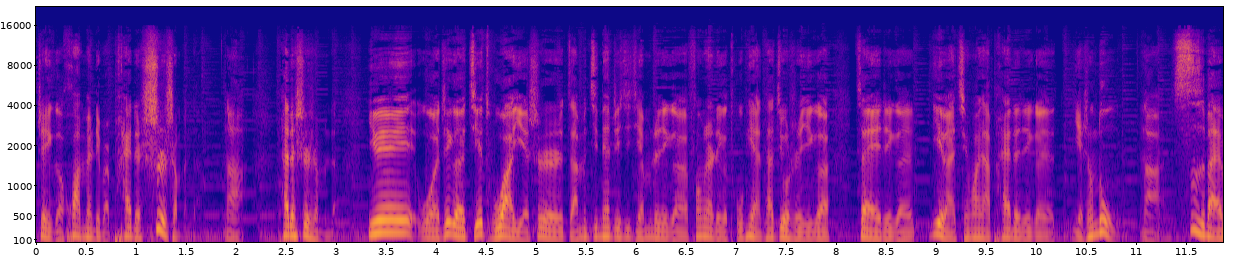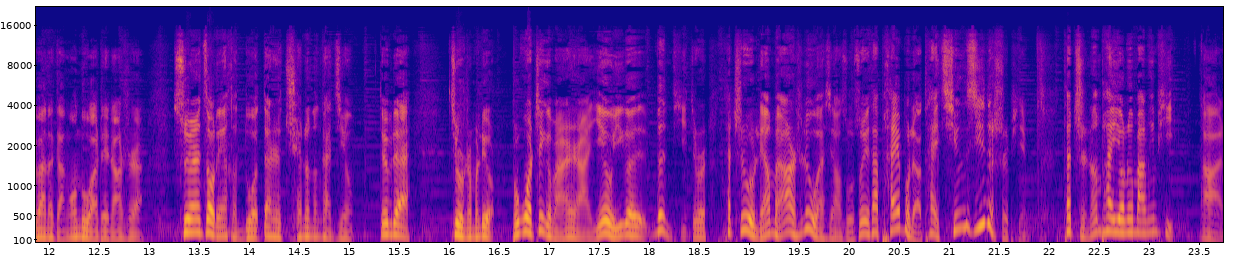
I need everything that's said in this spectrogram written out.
这个画面里边拍的是什么的啊，拍的是什么的。因为我这个截图啊，也是咱们今天这期节目的这个封面这个图片，它就是一个在这个夜晚情况下拍的这个野生动物啊，四百万的感光度啊，这张是虽然噪点很多，但是全都能看清，对不对？就是这么溜。不过这个玩意儿啊，也有一个问题，就是它只有两百二十六万像素，所以它拍不了太清晰的视频，它只能拍幺零八零 P 啊，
